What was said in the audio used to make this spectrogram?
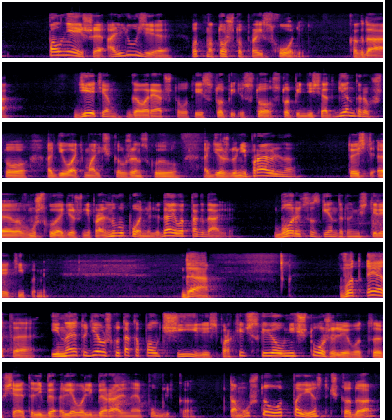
полнейшая аллюзия вот на то, что происходит, когда детям, говорят, что вот есть 100, 100, 150 гендеров, что одевать мальчика в женскую одежду неправильно, то есть э, в мужскую одежду неправильно, ну вы поняли, да, и вот так далее. Борются с гендерными стереотипами. Да, вот это, и на эту девушку так ополчились, практически ее уничтожили вот вся эта леволиберальная публика, потому что вот повесточка, да,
